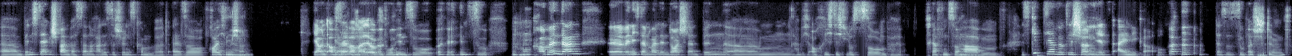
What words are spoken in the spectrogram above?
Ähm, bin ich sehr gespannt, was da noch alles so Schönes kommen wird. Also freue ich mich ja. schon. Ja, und auch ja, selber mal irgendwo hinzu, hinzukommen mhm. dann. Äh, wenn ich dann mal in Deutschland bin, ähm, habe ich auch richtig Lust, so ein paar Treffen zu mhm. haben. Es gibt ja wirklich schon jetzt einige auch. das ist super. Das stimmt.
